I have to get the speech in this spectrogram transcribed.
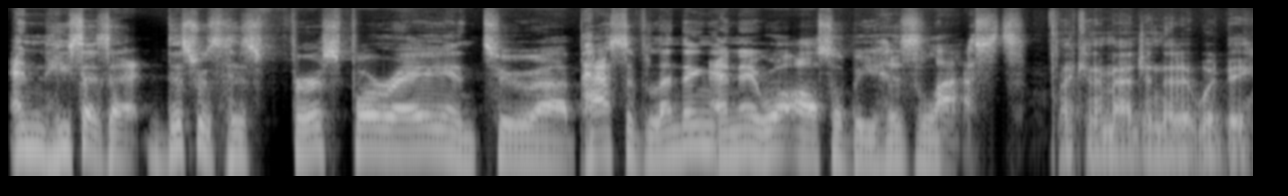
And he says that this was his first foray into uh, passive lending, and it will also be his last. I can imagine that it would be.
